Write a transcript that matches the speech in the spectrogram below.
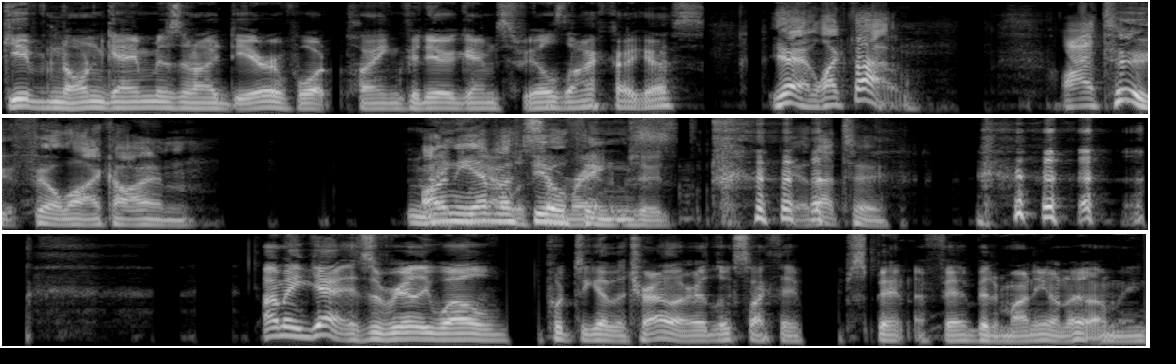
give non gamers an idea of what playing video games feels like. I guess. yeah, like that. I too feel like I'm. Only Making out ever feel things. Yeah, that too. I mean, yeah, it's a really well put together trailer. It looks like they've spent a fair bit of money on it. I mean,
